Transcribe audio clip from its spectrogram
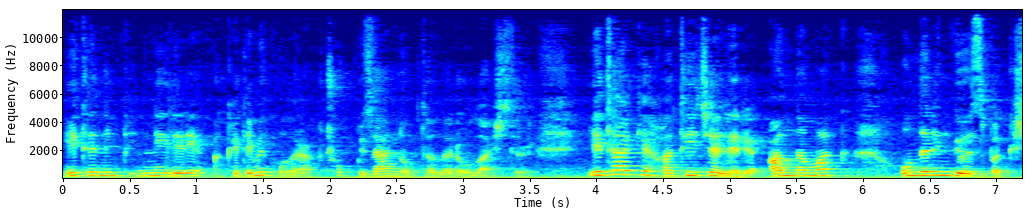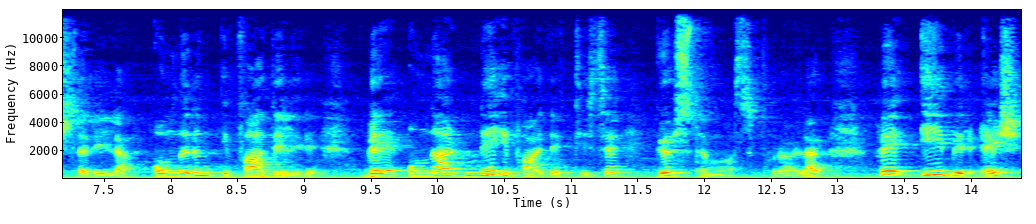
yetenekleri akademik olarak çok güzel noktalara ulaştırır. Yeter ki Haticeleri anlamak, onların göz bakışlarıyla, onların ifadeleri ve onlar ne ifade ettiyse göz teması kurarlar. Ve iyi bir eş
